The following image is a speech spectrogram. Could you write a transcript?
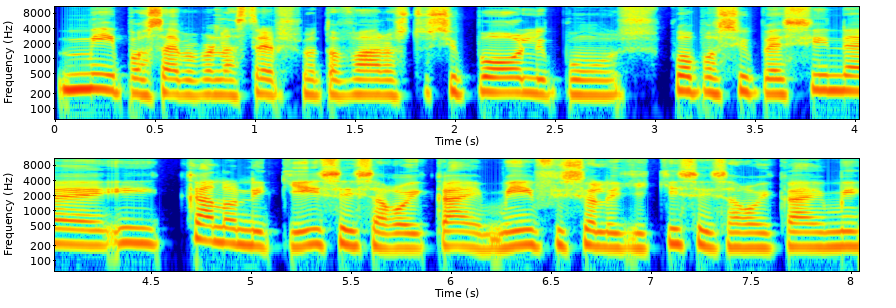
Μήπως θα έπρεπε να στρέψουμε το βάρος στους υπόλοιπους που όπως είπες είναι οι κανονικοί σε εισαγωγικά ημί, οι φυσιολογικοί σε εισαγωγικά ημί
